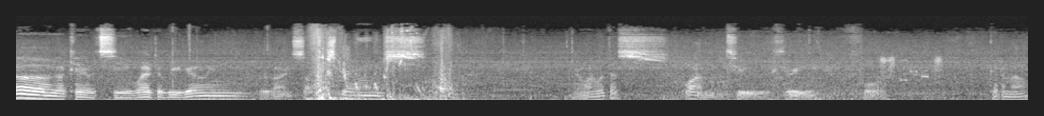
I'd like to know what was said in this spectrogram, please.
Oh, okay, let's see. Where are we going? We're going Salt Springs. Anyone with us? One, two, three, four. Good amount.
